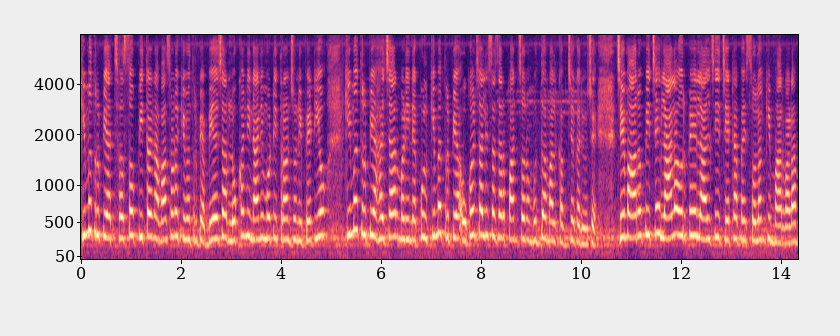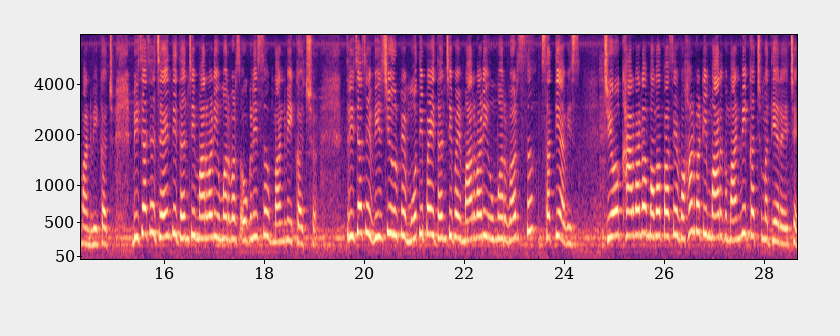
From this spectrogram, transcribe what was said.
કિંમત રૂપિયા છસો પિત્તળના વાસણો, કિંમત રૂપિયા બે હજાર લોખંડની નાની મોટી ત્રણ જૂની પેટીઓ, કિંમત રૂપિયા હજાર મળીને કુલ કિંમત રૂપિયા ઓગણચાલીસ હજાર પાંચસોનો મુદ્દામાલ કબજે કર્યો છે. જેમાં આરોપી છે લાલા ઉર્ફે લાલજી જેઠાભાઈ સોલંકી મારવાડા માંડવી કચ્છ. બીજા છે જયંતિ ધનજી મારવાડી ઉંમર વર્ષ ઓગણીસ, માંડવી કચ્છ. ત્રીજા છે વીરજી ઉર્ફે મોતીભાઈ ધનજીભાઈ મારવાડી, ઉંમર વર્ષ સત્યાવીસ. જેઓ ખારવાના મામા પાસે વહાણવટી માર્ગ માંડવી કચ્છ મધ્યે રહે છે.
